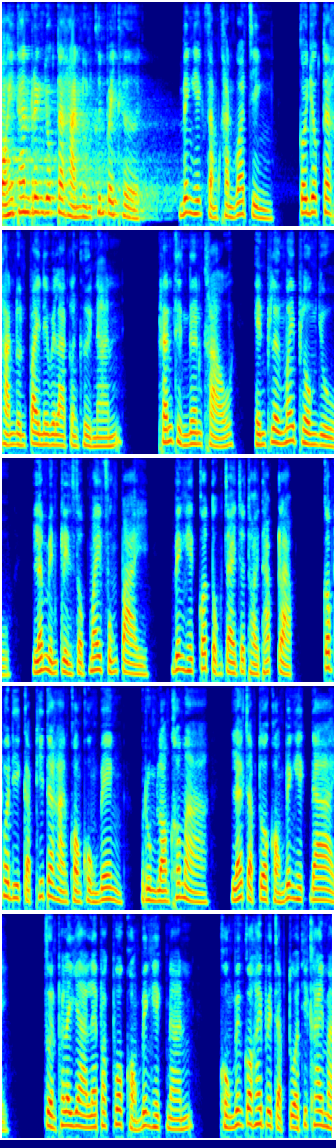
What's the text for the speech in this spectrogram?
อให้ท่านเร่งยกทหารหนุนขึ้นไปเถิด เบ้งเฮกสำคัญว่าจริง ก็ยกทหารหนุนไปในเวลากลางคืนนั้น ครั้นถึงเนินเขาเห็นเพลิงไหม้โพลงอยู่ แล้วเหม็นกลิ่นศพไหม้ฟุ้งไป เบ้งเฮกก็ตกใจจะถอยทับกลับ ก็พอดีกับที่ทหารของคงเบ้งรุมล้อมเข้ามา แล้วจับตัวของเบ้งเฮกได้ ส่วนภรรยาและพักพวกของเบ้งเฮกนั้น คงเบ้งก็ให้ไปจับตัวที่ค่ายมา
